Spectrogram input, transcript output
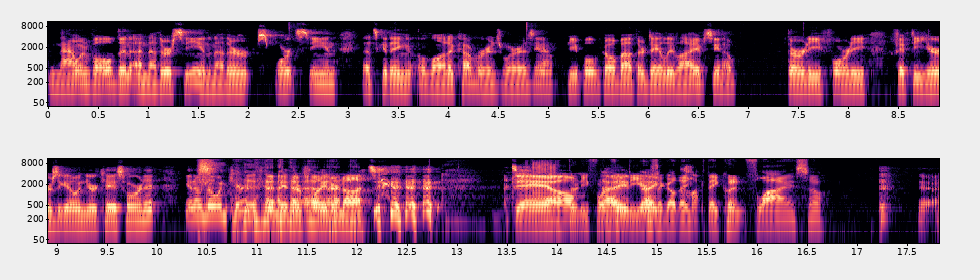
now involved in another scene, another sports scene that's getting a lot of coverage. Whereas, you know, people go about their daily lives, you know, 30, 40, 50 years ago in your case, Hornet, you know, no one cared if they made their flight or not. Damn. 30, 40, Now you- 50 now years you ago, they, cla- they couldn't fly, so. yeah.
